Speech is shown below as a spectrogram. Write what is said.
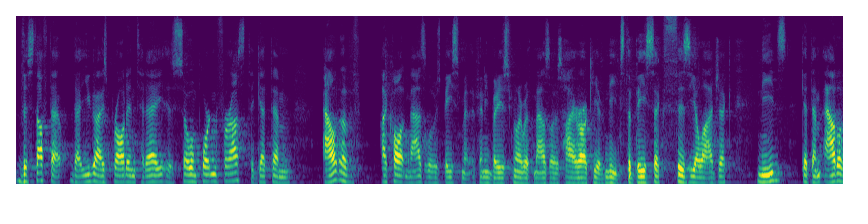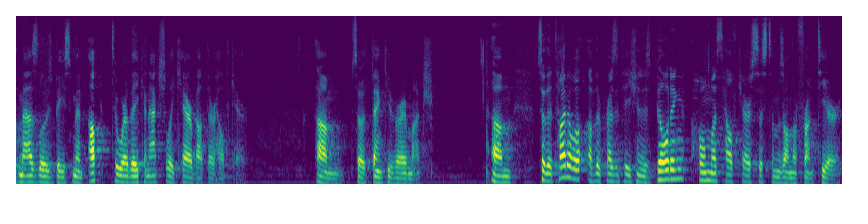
the stuff that you guys brought in today is so important for us to get them out of, I call it Maslow's basement, if anybody is familiar with Maslow's hierarchy of needs, the basic physiologic needs, get them out of Maslow's basement, up to where they can actually care about their health healthcare. Um, so thank you very much. Um, so the title of the presentation is Building Homeless Healthcare Systems on the Frontier.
